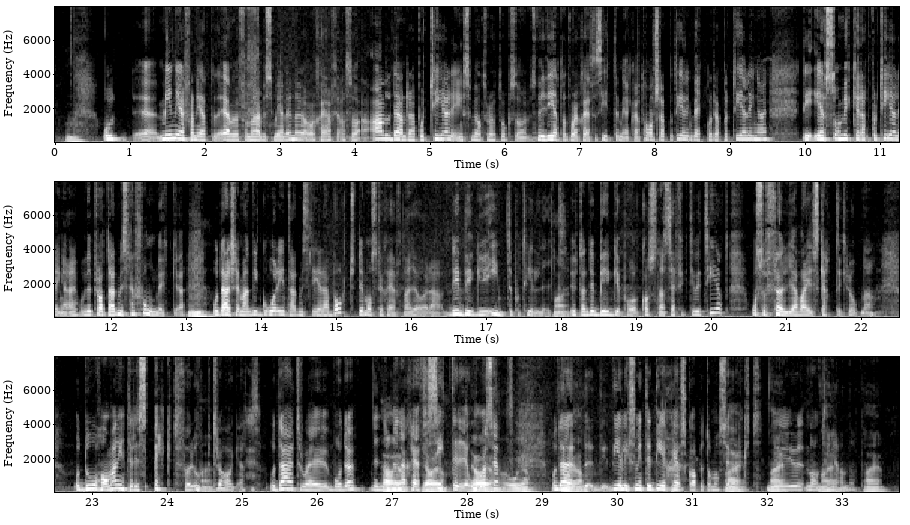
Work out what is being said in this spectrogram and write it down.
Och, eh, min erfarenhet även från Arbetsförmedlingen när jag var chef, alltså all den rapportering som jag tror att också, som vi vet att våra chefer sitter med, kvartalsrapportering, veckorapporteringar. Det är så mycket rapporteringar och vi pratar administration mycket. Och där säger man det går inte att administrera bort, det måste cheferna göra. Det bygger ju inte på tillit Nej. utan det bygger på kostnadseffektivitet och så följa varje skattekrona. Och då har man inte respekt för uppdraget. Och där tror jag ju både dina och mina chefer sitter i oavsett. Ja, oh, ja. Och där, Ja, ja. det, det är liksom inte det chefskapet de har Nej, sökt. nej, det är ju någonting nej. annat.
